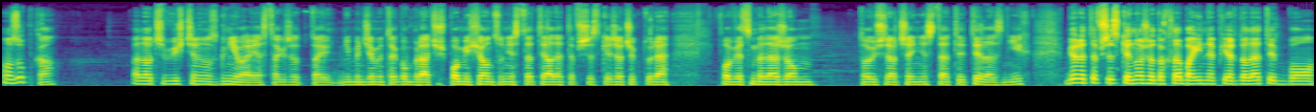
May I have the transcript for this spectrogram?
O, zupka. Ale oczywiście no zgniła jest, także tutaj nie będziemy tego brać już po miesiącu niestety, ale te wszystkie rzeczy, które powiedzmy leżą, to już raczej niestety tyle z nich. Biorę te wszystkie noże do chleba i inne pierdolety, bo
